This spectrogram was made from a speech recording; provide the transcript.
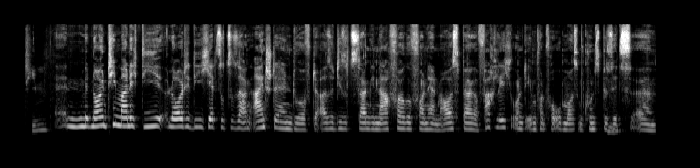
Team? Äh, mit neuen Team meine ich die Leute, die ich jetzt sozusagen einstellen durfte. Also die sozusagen die Nachfolge von Herrn Mausberger fachlich und eben von Frau Obenhaus im Kunstbesitz. Mhm. Ähm,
